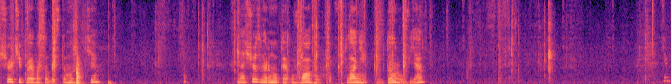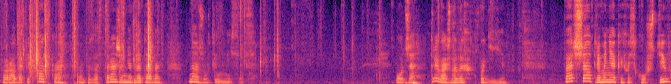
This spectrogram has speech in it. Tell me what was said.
Що очікує в особистому житті? На що звернути увагу в плані здоров'я? І порада підказка або застереження для тебе на жовтень місяць. Отже, три важливих події. Перше отримання якихось коштів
